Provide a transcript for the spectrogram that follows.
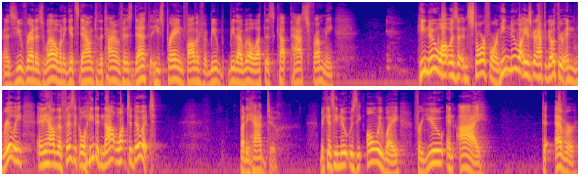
as you've read as well, when it gets down to the time of his death, that he's praying, Father, if it be, be thy will, let this cup pass from me. He knew what was in store for him. He knew what he was going to have to go through. And really, anyhow, in the physical, he did not want to do it. But he had to because he knew it was the only way for you and I to ever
